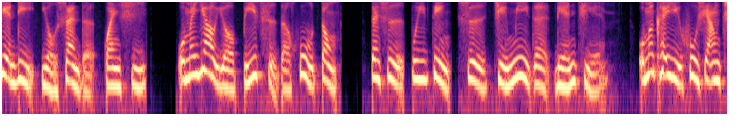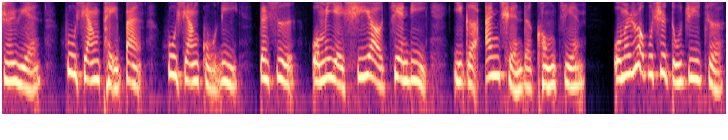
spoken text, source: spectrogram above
建立友善的关系。我们要有彼此的互动，但是不一定是紧密的连结。我们可以互相支援、互相陪伴、互相鼓励，但是我们也需要建立一个安全的空间。我们若不是独居者，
